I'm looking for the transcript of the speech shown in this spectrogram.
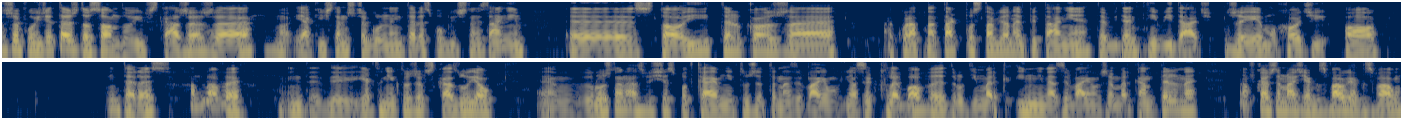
że pójdzie też do sądu i wskaże, że no, jakiś ten szczególny interes publiczny za nim yy, stoi, tylko że akurat na tak postawione pytanie to ewidentnie widać, że jemu chodzi o interes handlowy. Jak to niektórzy wskazują, różne nazwy się spotkałem. Niektórzy to nazywają wniosek chlebowy, drugi inni nazywają, że merkantylny. No, w każdym razie, jak zwał, jak zwał,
